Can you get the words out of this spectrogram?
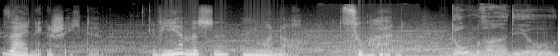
seine Geschichte. Wir müssen nur noch zuhören. Domradio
